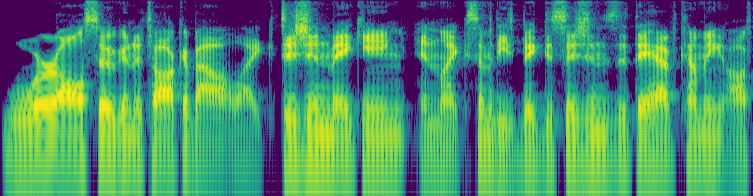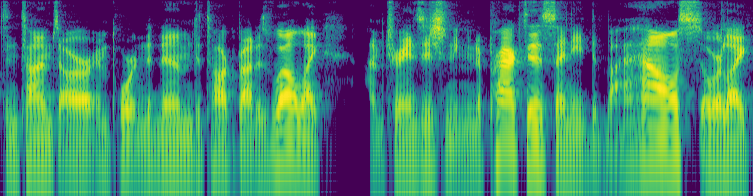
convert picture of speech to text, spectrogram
we're also going to talk about like decision making and like some of these big decisions that they have coming oftentimes are important to them to talk about as well like i'm transitioning into practice i need to buy a house or like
